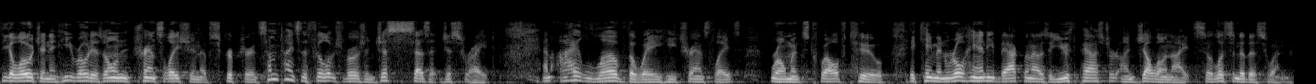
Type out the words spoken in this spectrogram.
theologian, and he wrote his own translation of Scripture. And sometimes the Phillips version just says it just right. And I love the way he translates Romans 12:2. It came in real handy back when I was a youth pastor on Jello nights. So listen to this one.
